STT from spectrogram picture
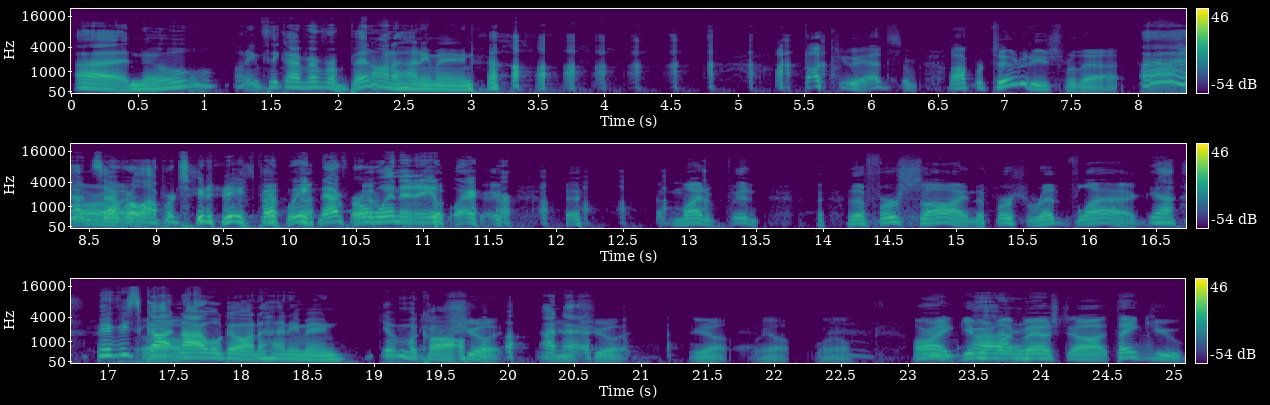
Uh, no, I don't even think I've ever been on a honeymoon. I thought you had some opportunities for that. I had All several right. opportunities, but we never went anywhere. That might have been the first sign, the first red flag. Yeah, maybe Scott and Uh, I will go on a honeymoon. Give him a call. should. I you know. should. Yeah, yeah. Well, all right. Give it my Uh, best. Uh, thank you.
